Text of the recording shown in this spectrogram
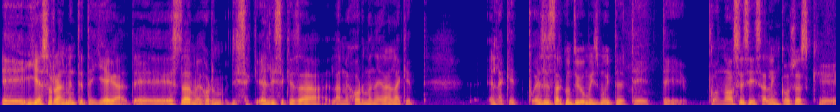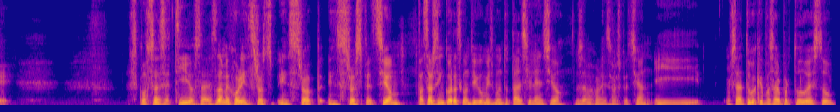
Eh, y eso realmente te llega. Eh, es la mejor, él dice que es la, mejor manera en la que, en la que puedes estar contigo mismo y te, te, te conoces y salen cosas que, cosas de ti, o sea, es la mejor introspección. Pasar cinco horas contigo mismo en total silencio es la mejor introspección. Y, o sea, tuve que pasar por todo esto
